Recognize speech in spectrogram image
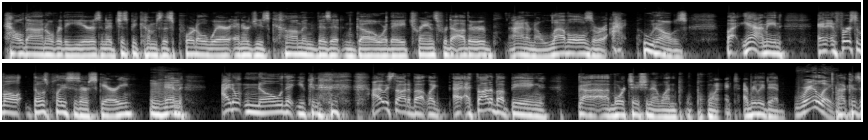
held on over the years, and it just becomes this portal where energies come and visit and go, or they transfer to other, I don't know, levels or I, who knows. But yeah, I mean, and, and first of all, those places are scary, and I don't know that you can. I always thought about like I, I thought about being uh, a mortician at one point. I really did Really? because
